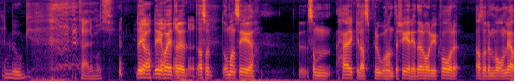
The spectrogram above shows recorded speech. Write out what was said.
en mugg. Termos. Det, Ja. det är vad heter det, alltså om man ser eh, som Hercules Pro Hunter-serie, där har du ju kvar alltså den vanliga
